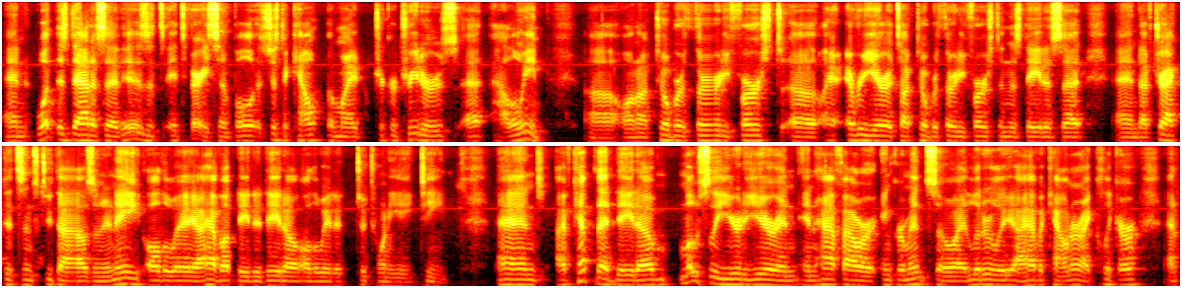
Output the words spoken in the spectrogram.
And what this data set is, it's, it's very simple. It's just a count of my trick-or-treaters at Halloween. Uh, on October 31st. Uh, every year it's October 31st in this data set, and I've tracked it since 2008 all the way. I have updated data all the way to, to 2018. And I've kept that data mostly year to year in, in half hour increments. So I literally, I have a counter, I clicker and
